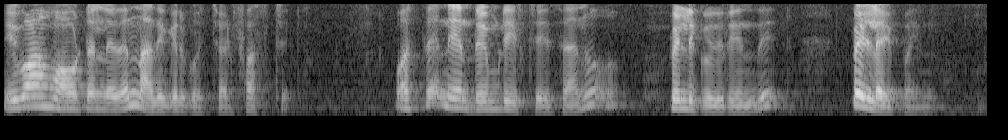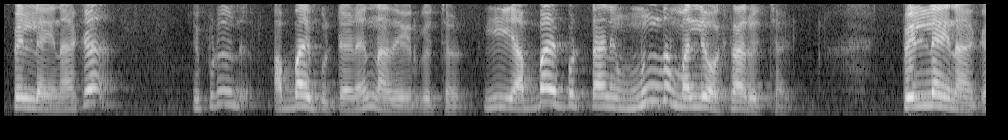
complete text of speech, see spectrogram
వివాహం అవటం లేదని నా దగ్గరికి వచ్చాడు ఫస్ట్ వస్తే నేను రెమెడీస్ చేశాను పెళ్ళి కుదిరింది పెళ్ళి అయిపోయింది. పెళ్ళి అయినాక ఇప్పుడు అబ్బాయి పుట్టాడని నా దగ్గరికి వచ్చాడు. ఈ అబ్బాయి పుట్టడానికి ముందు మళ్ళీ ఒకసారి వచ్చాడు. పెళ్ళి అయినాక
